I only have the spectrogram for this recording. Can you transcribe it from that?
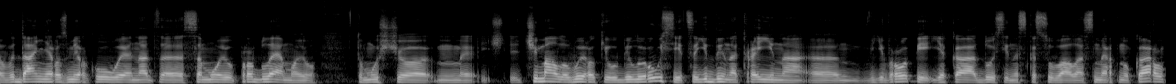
видання розмірковує над е, самою проблемою, тому що чимало вироків у Білорусі це єдина країна е, в Європі, яка досі не скасувала смертну кару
